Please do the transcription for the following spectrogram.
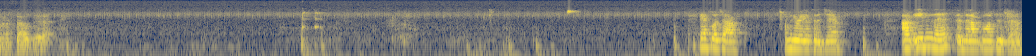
That's so good. Guess what, y'all? I'm getting ready to go to the gym. I'm eating this, and then I'm going to the gym.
